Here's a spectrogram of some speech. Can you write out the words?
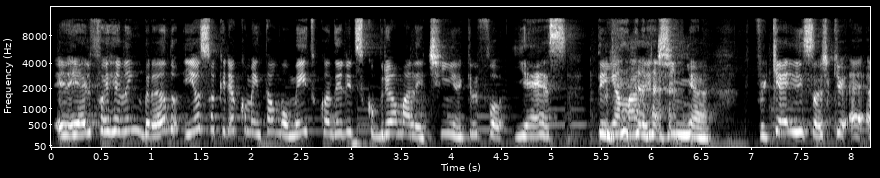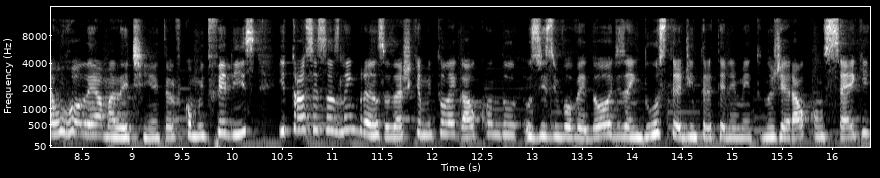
Ele, ele foi relembrando. E eu só queria comentar o um momento quando ele descobriu a maletinha, que ele falou: Yes, tem a maletinha. Porque é isso, acho que é, é, um rolê a maletinha. Então ele ficou muito feliz e trouxe essas lembranças. Acho que é muito legal quando os desenvolvedores, a indústria de entretenimento no geral consegue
